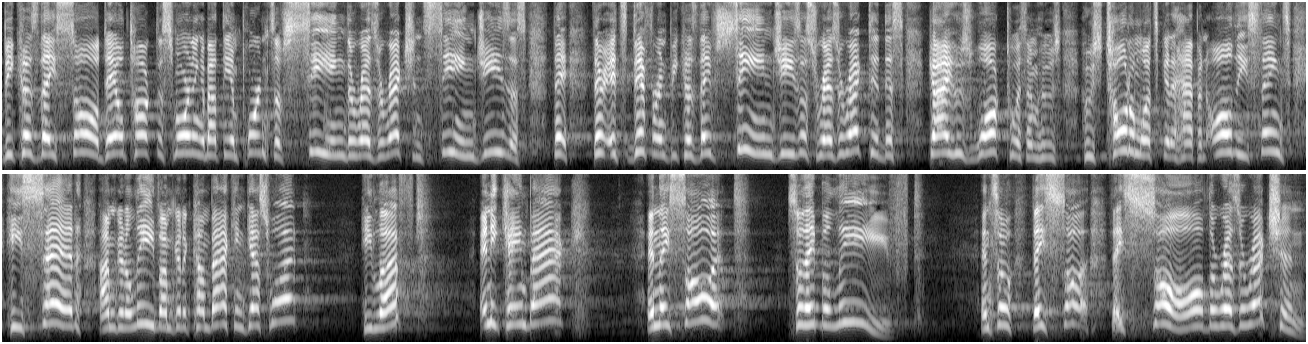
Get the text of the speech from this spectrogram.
because they saw, Dale talked this morning about the importance of seeing the resurrection, seeing Jesus. They, it's different because they've seen Jesus resurrected. This guy who's walked with him, who's, who's told him what's going to happen, all these things. He said, I'm going to leave, I'm going to come back. And guess what? He left and he came back. And they saw it. So they believed. And so they saw, they saw the resurrection.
